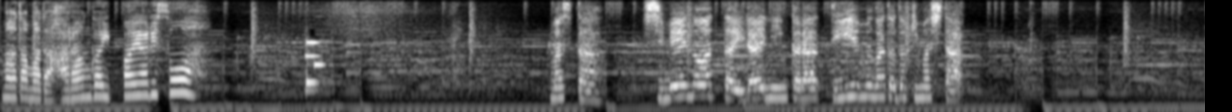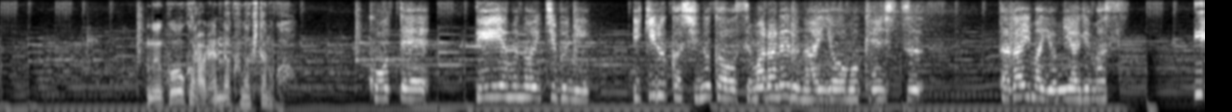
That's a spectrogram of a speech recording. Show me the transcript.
まだまだ波乱がいっぱいありそう。マスター指名のあった依頼人から DM が届きました。向こうから連絡が来たのか。皇帝 DM の一部に生きるか死ぬかを迫られる内容を検出。ただいま読み上げますい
